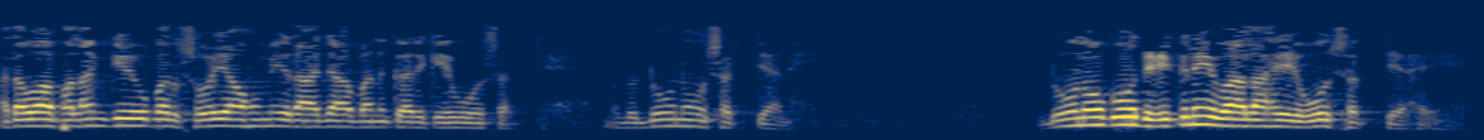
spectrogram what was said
अथवा फलंग के ऊपर सोया हूँ मैं, राजा बन करके वो सत्य मतलब दोनों सत्य नहीं। दोनों को देखने वाला है, वो सत्य है।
